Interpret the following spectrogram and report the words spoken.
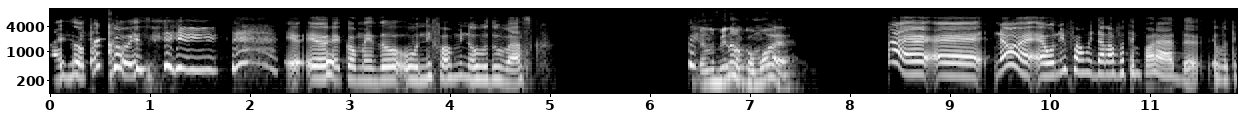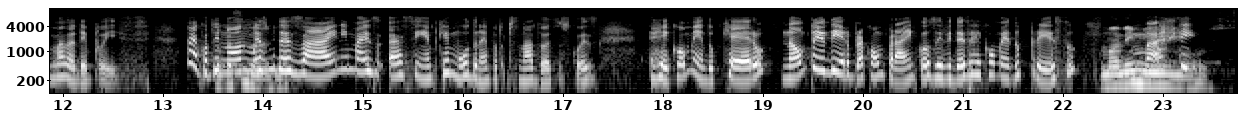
Mas outra coisa. eu, eu recomendo o uniforme novo do Vasco. Eu não vi não, como é? Ah, é, é- não, é, é o uniforme da nova temporada. Eu vou te mandar depois. É, continua no mesmo design, mas assim, é porque muda, né? Patrocinador, essas coisas. Recomendo, quero. Não tenho dinheiro pra comprar, inclusive desrecomendo o preço. Mandem Mas- mimos.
